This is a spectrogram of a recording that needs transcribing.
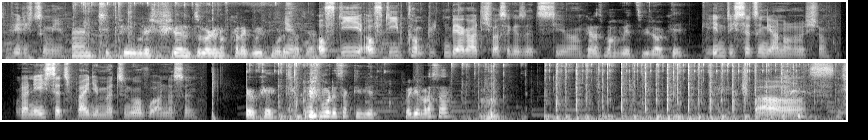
TP dich zu mir. Ein TP, oder ich stelle solange noch keiner Grief-Modus hat, ja. auf die, auf die kompletten Berge hatte ich Wasser gesetzt. Hier lang. Okay, das machen wir jetzt wieder, okay? Okay, und ich setze in die andere Richtung. Oder nee, ich setze bei dir mit, nur woanders hin. Okay, okay. Grief-Modus aktiviert. Hol dir Wasser. Spaß.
